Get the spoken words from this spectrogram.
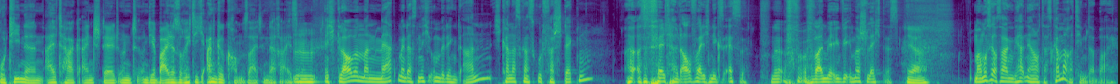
Routine, ein Alltag einstellt und, und ihr beide so richtig angekommen seid in der Reise? Mhm. Ich glaube, man merkt mir das nicht unbedingt an. Ich kann das ganz gut verstecken. Also es fällt halt auf, weil ich nichts esse, ne? weil mir irgendwie immer schlecht ist. Ja. Man muss ja auch sagen, wir hatten ja noch das Kamerateam dabei.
